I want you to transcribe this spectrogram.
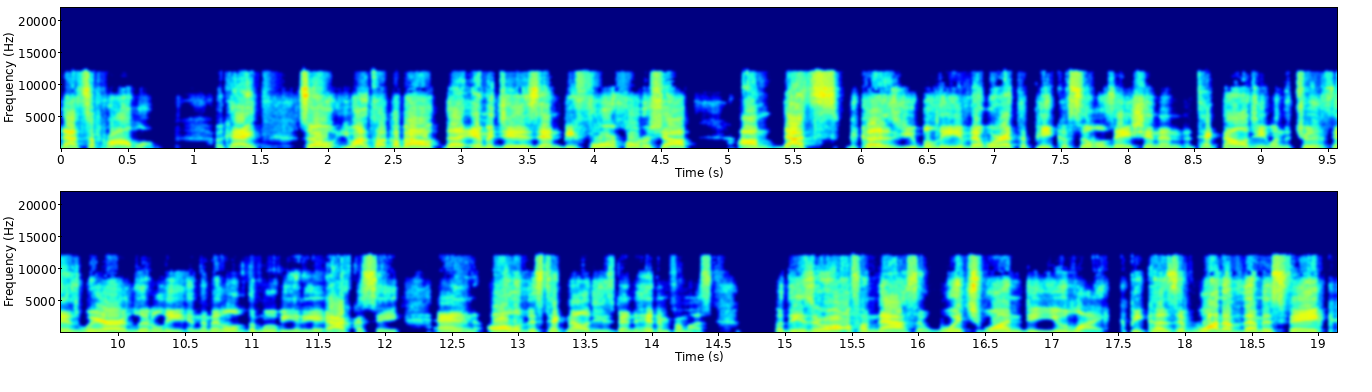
That's a problem. Okay. So you want to talk about the images and before Photoshop. Um, that's because you believe that we're at the peak of civilization and technology, when the truth is we are literally in the middle of the movie Idiocracy, and all of this technology has been hidden from us. But these are all from NASA. Which one do you like? Because if one of them is fake,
